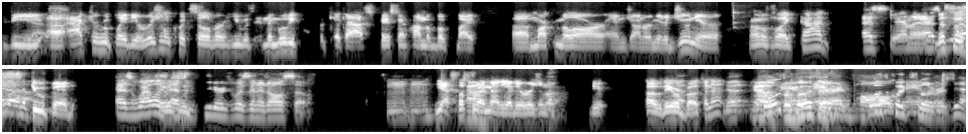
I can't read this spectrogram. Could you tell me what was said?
the yes. uh, actor who played the original Quicksilver. He was in the movie Kick Ass, based on a comic book by uh, Mark Millar and John Romita Jr. I was like, God as, damn it, this well is as, stupid. As well as Evan just... Peters was in it also. Mm-hmm. Yes, that's what I meant. Yeah, the original. The, oh, they were yeah. both in it? Yeah, yeah. both, both, Aaron, Paul, both Quicksilvers, yeah.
